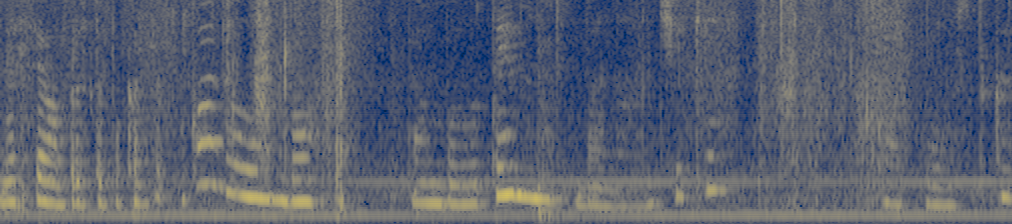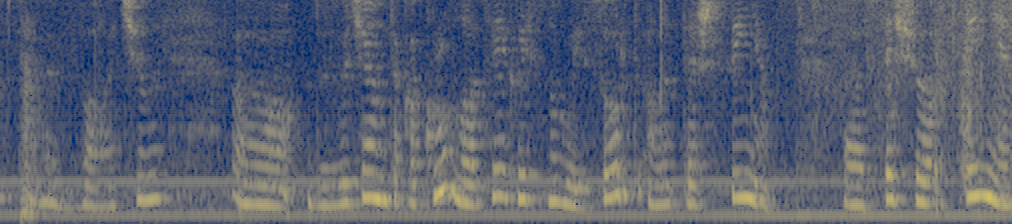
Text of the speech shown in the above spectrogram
Не все вам просто показувала, бо там було темно. Бананчики, капустка, це ви бачили. Е, Зазвичай вона така кругла, а це якийсь новий сорт, але теж синя. Е, Все, що синє,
